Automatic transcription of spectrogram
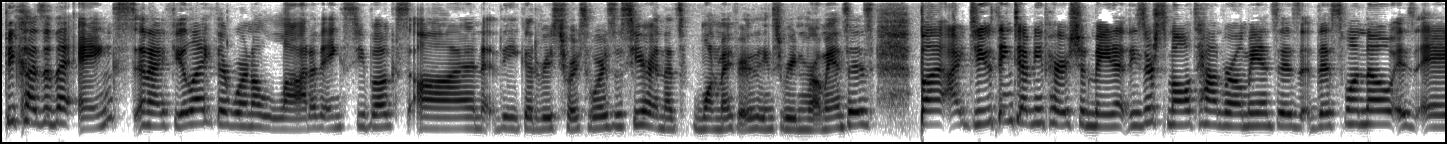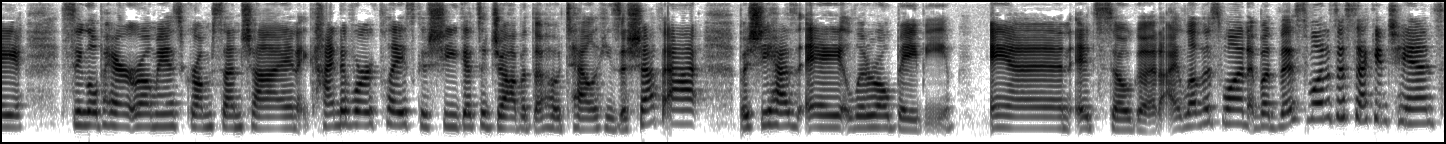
because of the angst. And I feel like there weren't a lot of angsty books on the Goodreads Choice Awards this year, and that's one of my favorite things to read in romances. But I do think Devney Perry should made it. These are small town romances. This one, though, is a single parent romance, Grump Sunshine, kind of workplace because she gets a job at the hotel he's a chef at, but she has a literal baby and it's so good. I love this one, but this one is a second chance.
